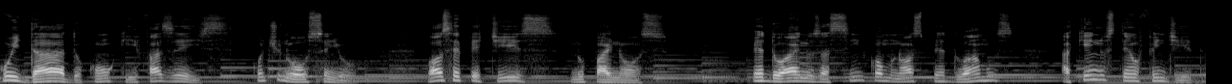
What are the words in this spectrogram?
Cuidado com o que fazeis, continuou o Senhor. Vós repetis no Pai Nosso: Perdoai-nos assim como nós perdoamos a quem nos tem ofendido.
